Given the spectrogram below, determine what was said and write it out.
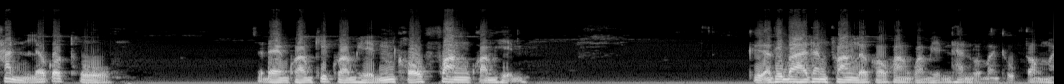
ท่านแล้วก็โทร แสดงความคิดความเห็นขอฟังความเห็น คืออธิบายท่านฟังแล้วขอฟังความเห็นท่านว่ามันถูกต้องไหม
